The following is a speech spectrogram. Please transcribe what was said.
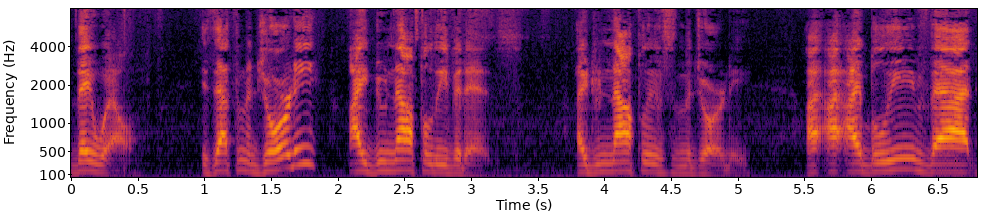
They will. Is that the majority? I do not believe it is. I do not believe it's the majority. I, I, I believe that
